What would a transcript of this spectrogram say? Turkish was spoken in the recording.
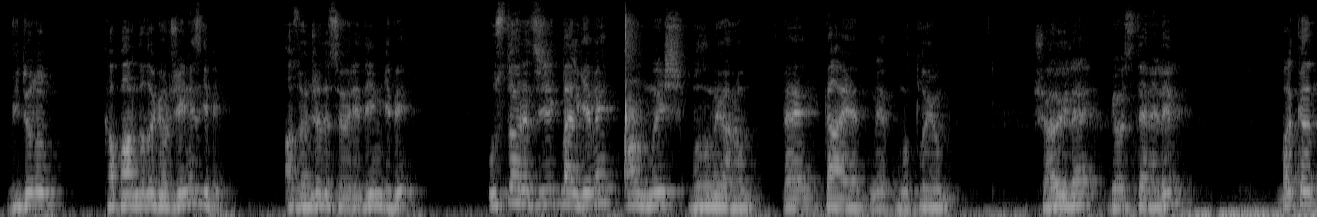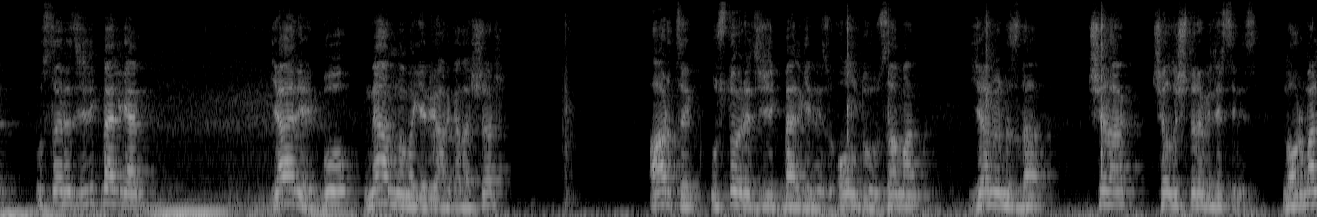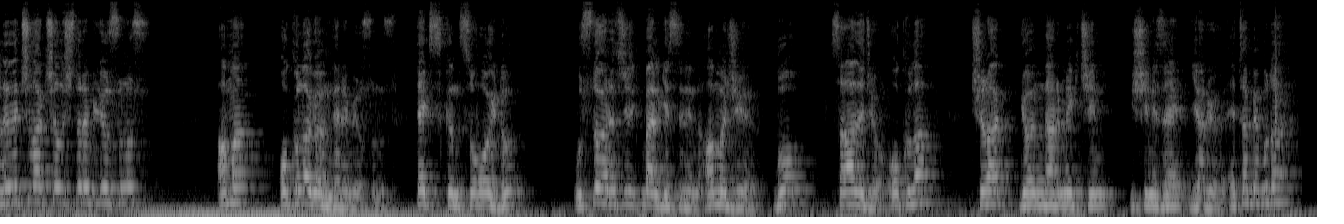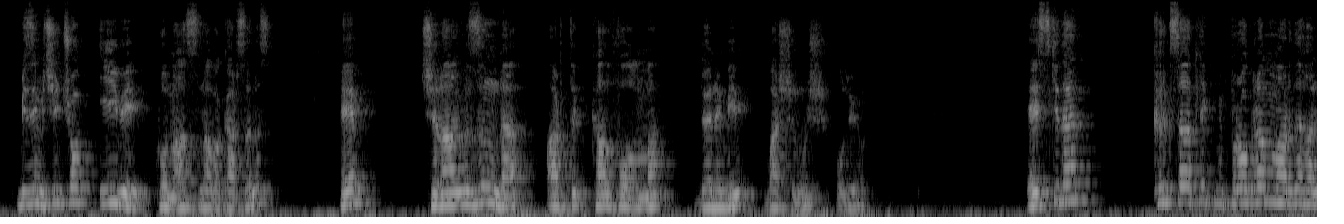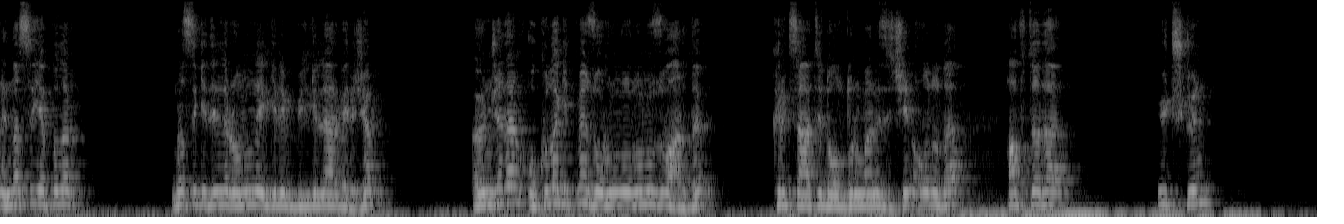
videonun kapağında da göreceğiniz gibi az önce de söylediğim gibi usta öğreticilik belgemi almış bulunuyorum ve gayet mu- mutluyum. Şöyle gösterelim. Bakın usta öğreticilik belgem. Yani bu ne anlama geliyor arkadaşlar? Artık usta öğreticilik belgeniz olduğu zaman yanınızda çırak çalıştırabilirsiniz. Normalde de çırak çalıştırabiliyorsunuz ama okula gönderemiyorsunuz. Tek sıkıntısı oydu. Usta öğreticilik belgesinin amacı bu. Sadece okula çırak göndermek için işinize yarıyor. E tabi bu da bizim için çok iyi bir konu aslına bakarsanız. Hem çırağınızın da artık kalfa olma dönemi başlamış oluyor. Eskiden 40 saatlik bir program vardı. Hani nasıl yapılır, nasıl gidilir onunla ilgili bir bilgiler vereceğim. Önceden okula gitme zorunluluğunuz vardı. 40 saati doldurmanız için. Onu da haftada 3 gün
